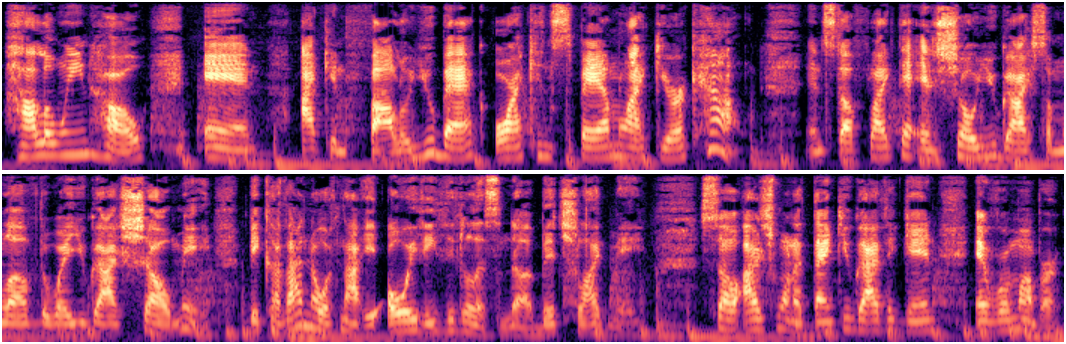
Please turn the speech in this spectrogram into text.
Halloween Ho, and I can follow you back or I can spam like your account and stuff like that and show you guys some love the way you guys show me because I know it's not always easy to listen to a bitch like me. So I just want to thank you guys again and remember,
